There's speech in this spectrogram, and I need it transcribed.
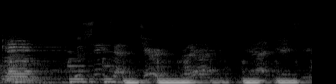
if you want. Who sings that? It's yours, right? Yeah, JC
